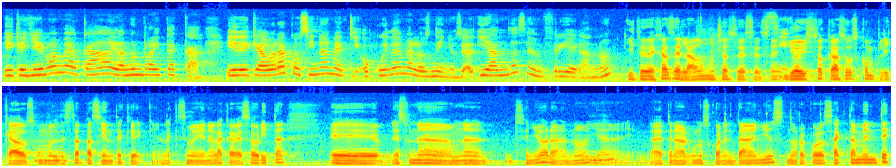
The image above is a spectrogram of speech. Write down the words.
Y que llévame acá y dame un raite acá. Y de que ahora cocíname aquí o cuídame a los niños. Y andas en friega, ¿no? Y te dejas de lado muchas veces. ¿eh? Yo he visto casos complicados, como el de esta paciente que, en la que se me viene a la cabeza ahorita. Eh, es una, una, señora, ¿no? Ya, ya de tener algunos 40 años, no recuerdo exactamente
